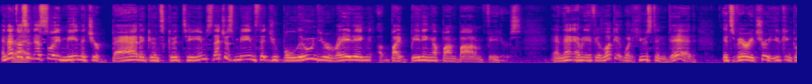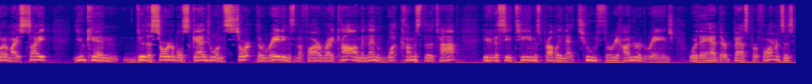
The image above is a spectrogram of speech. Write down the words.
And that doesn't necessarily mean that you're bad against good teams. That just means that you ballooned your rating by beating up on bottom feeders. And that, I mean, if you look at what Houston did, it's very true. You can go to my site, you can do the sortable schedule and sort the ratings in the far right column, and then what comes to the top, you're going to see teams probably in that two, three hundred range where they had their best performances.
